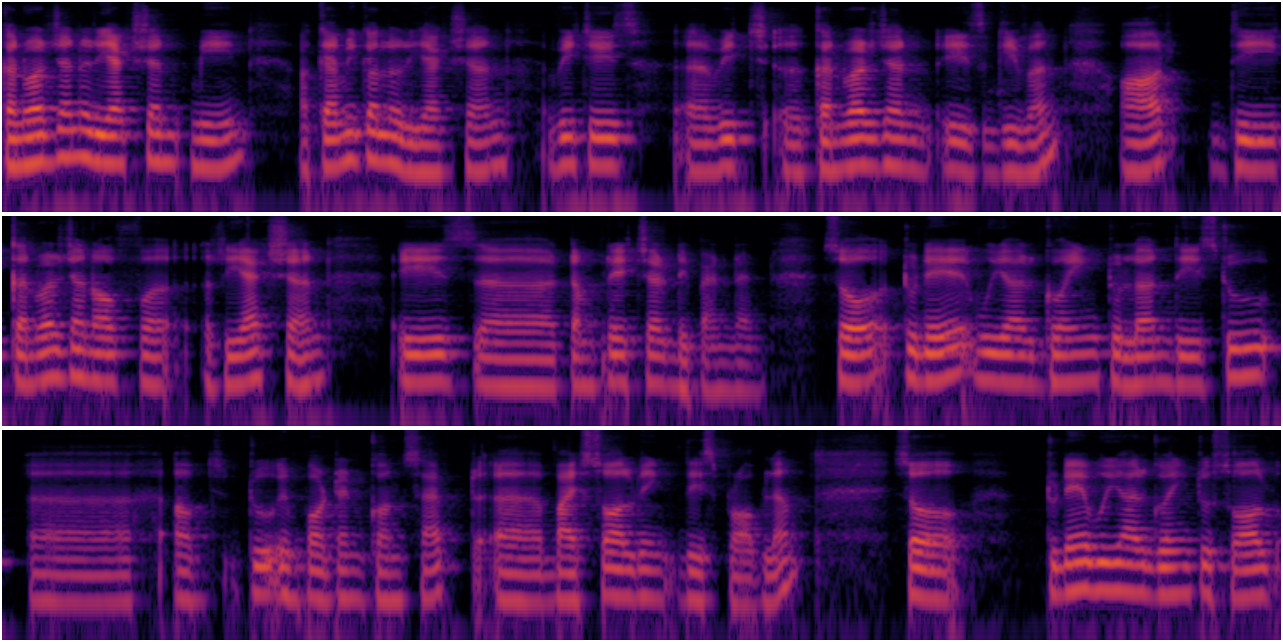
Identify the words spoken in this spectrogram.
Conversion reaction mean a chemical reaction which is uh, which uh, conversion is given or the conversion of uh, reaction is uh, temperature dependent. So today we are going to learn these two uh, of two important concept uh, by solving this problem. So today we are going to solve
